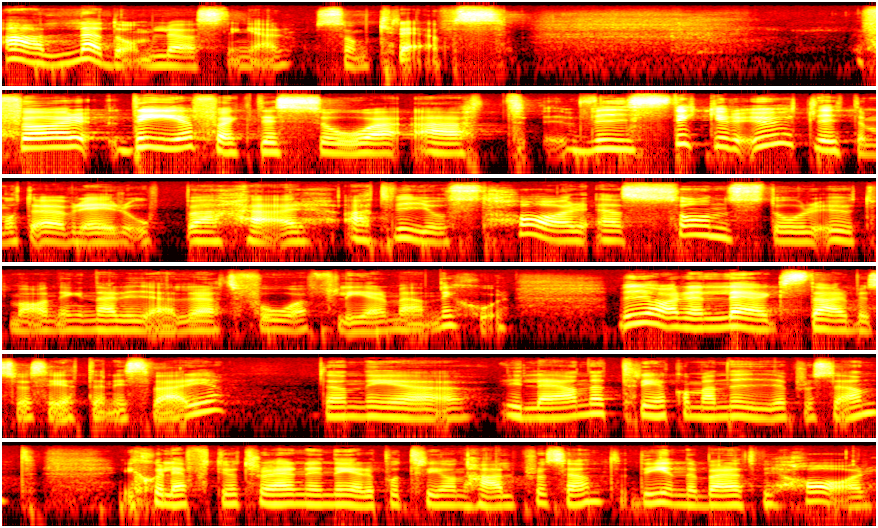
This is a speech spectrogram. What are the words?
alla de lösningar som krävs. För det är faktiskt så att vi sticker ut lite mot övriga Europa här, att vi just har en sån stor utmaning när det gäller att få fler människor. Vi har den lägsta arbetslösheten i Sverige. Den är i länet 3,9 procent. I Skellefteå tror jag den är nere på 3,5 procent. Det innebär att vi har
